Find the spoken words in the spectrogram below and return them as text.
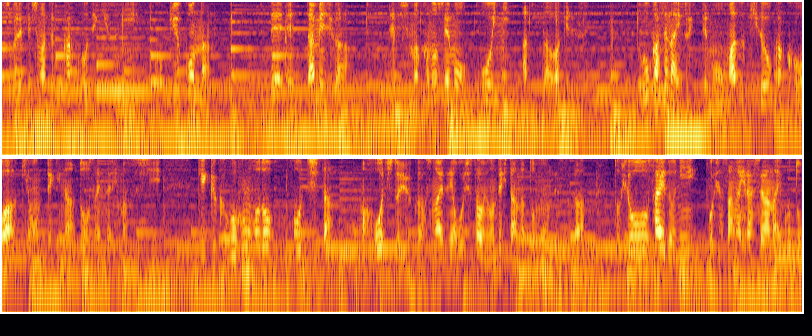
潰れてしまって確保できずに呼吸困難でえダメージが出てしまう可能性も大いにあったわけです。動かせないといってもまず気道確保は基本的な動作になりますし結局5分ほど放置した、まあ、放置というかその間にお医者さんを呼んできたんだと思うんですが土俵サイドにお医者さんがいらっしゃらないこと。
